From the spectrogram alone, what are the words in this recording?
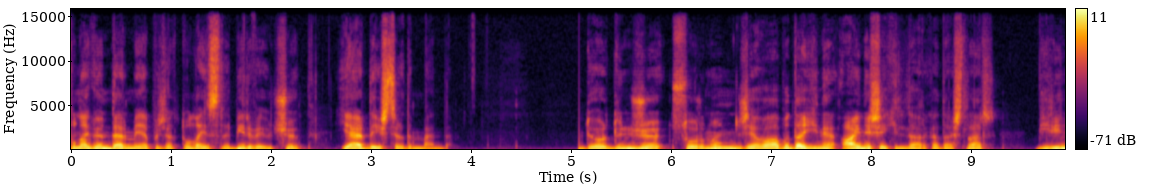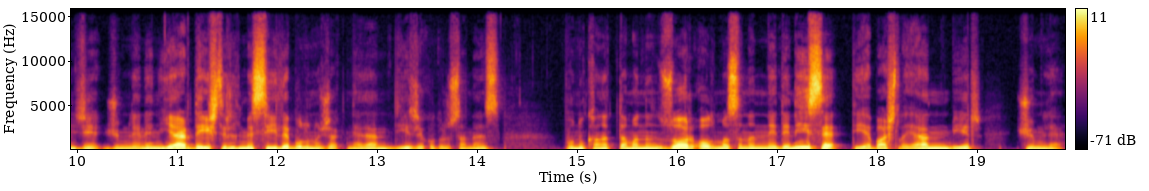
Buna gönderme yapacak. Dolayısıyla 1 ve 3'ü yer değiştirdim ben de. Dördüncü sorunun cevabı da yine aynı şekilde arkadaşlar. Birinci cümlenin yer değiştirilmesiyle bulunacak. Neden diyecek olursanız bunu kanıtlamanın zor olmasının nedeni ise diye başlayan bir cümle.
